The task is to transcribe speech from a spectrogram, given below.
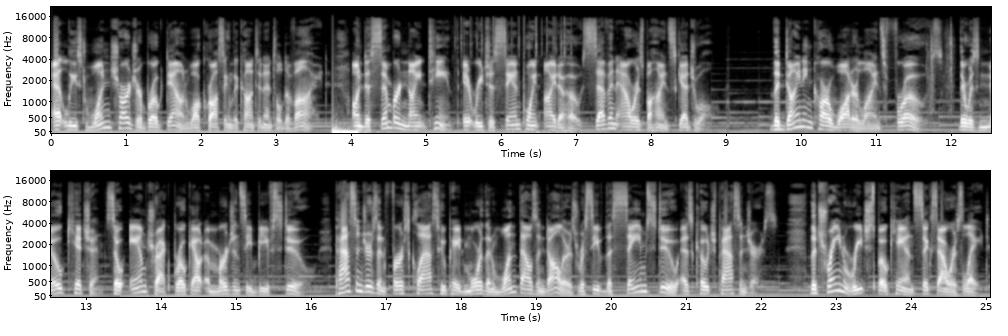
At least one Charger broke down while crossing the Continental Divide. On December 19th, it reaches Sandpoint, Idaho, seven hours behind schedule. The dining car water lines froze. There was no kitchen, so Amtrak broke out emergency beef stew. Passengers in first class who paid more than $1,000 received the same stew as coach passengers. The train reached Spokane six hours late,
